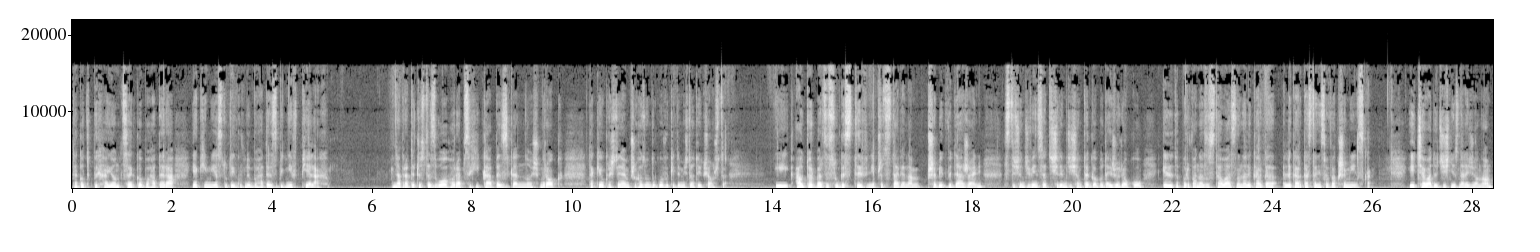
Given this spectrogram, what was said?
tak odpychającego bohatera, jakim jest tutaj główny bohater Zbigniew Pielach. Naprawdę czyste zło, chora psychika, bezwzględność, mrok. Takie określenia mi przychodzą do głowy, kiedy myślę o tej książce. I autor bardzo sugestywnie przedstawia nam przebieg wydarzeń z 1970 bodajże roku, kiedy to porwana została znana lekarka, lekarka Stanisława Krzemińska. Jej ciała do dziś nie znaleziono.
